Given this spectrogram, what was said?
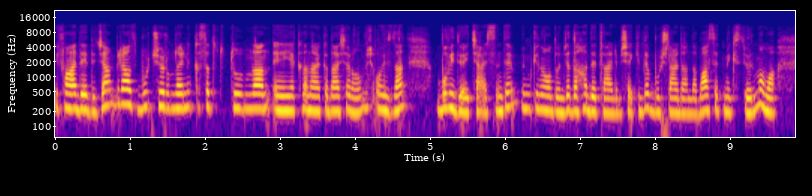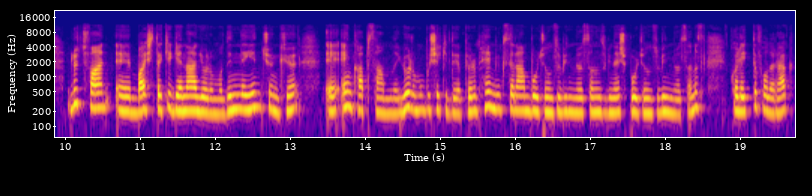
ifade edeceğim. Biraz burç yorumlarını kısa tuttuğumdan e, yakılan arkadaşlar olmuş. O yüzden bu video içerisinde mümkün olduğunca daha detaylı bir şekilde burçlardan da bahsetmek istiyorum ama lütfen e, baştaki genel yorumu dinleyin. Çünkü e, en kapsamlı yorumu bu şekilde yapıyorum. Hem yükselen burcunuzu bilmiyorsanız, güneş burcunuzu bilmiyorsanız kolektif olarak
